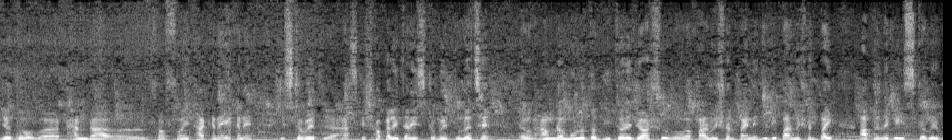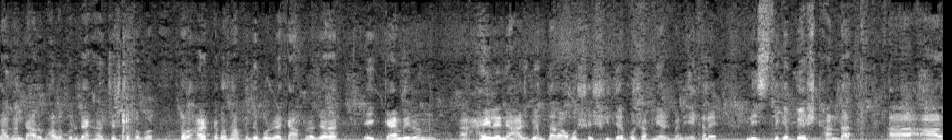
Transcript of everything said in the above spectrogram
যেহেতু ঠান্ডা সবসময় থাকে না। এখানে স্ট্রবেরি, আজকে সকালেই তারা স্ট্রবেরি তুলেছে। এবং আমরা মূলত ভিতরে যাওয়ার পারমিশন পাইনি। যদি পারমিশন পাই, আপনাদেরকে স্ট্রবেরি বাগানটা আরও ভালো করে দেখানোর চেষ্টা করব। তবে আরেকটা কথা আপনাদের বলে রাখি আপনারা যারা এই ক্যামেরুন হাইল্যান্ডে আসবেন, তারা অবশ্যই শীতের পোশাক নিয়ে আসবেন। এখানে নিচ থেকে বেশ ঠান্ডা। আর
